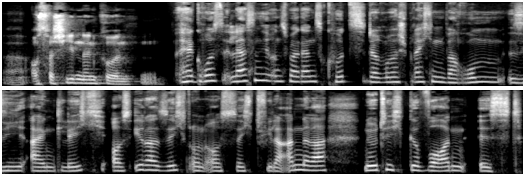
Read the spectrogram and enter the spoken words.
Äh, aus verschiedenen Gründen. Herr Groß, lassen Sie uns mal ganz kurz darüber sprechen, warum Sie eigentlich aus Ihrer Sicht und aus Sicht vieler anderer nötig geworden ist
